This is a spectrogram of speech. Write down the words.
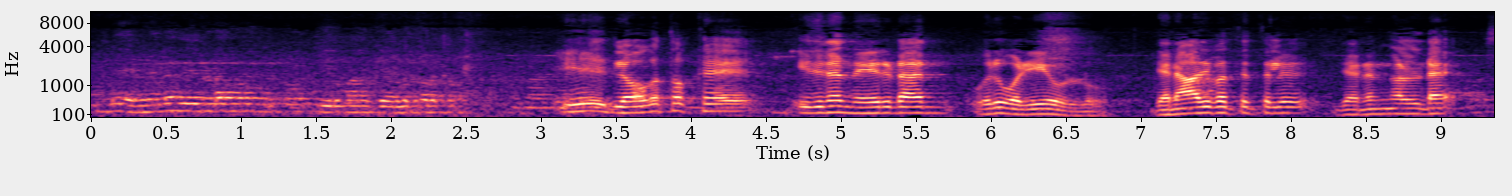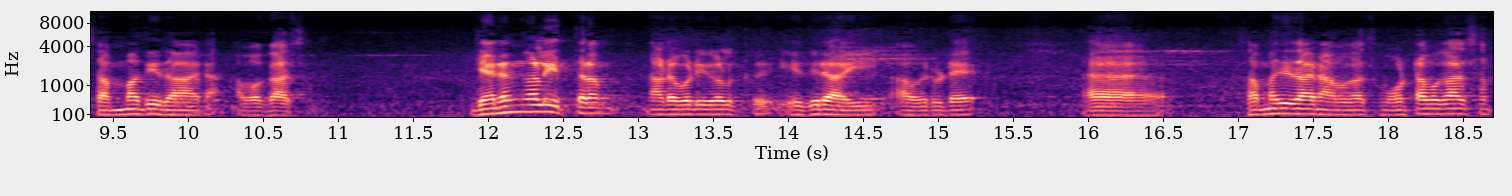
പിന്നെ എങ്ങനെ നേരിടാനാണ് ഇപ്പോൾ ഈ ലോകത്തൊക്കെ ഇതിനെ നേരിടാൻ ഒരു വഴിയേ ഉള്ളൂ. ജനാധിപത്യത്തിൽ ജനങ്ങളുടെ സമ്മതിദാന അവകാശം. ജനങ്ങൾ ഇത്തരം നടപടികൾക്ക് എതിരായി അവരുടെ സമ്മതിദാന അവകാശം വോട്ടവകാശം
